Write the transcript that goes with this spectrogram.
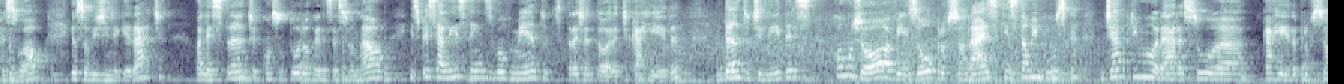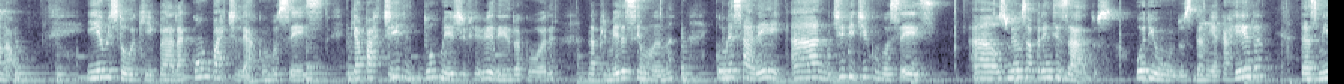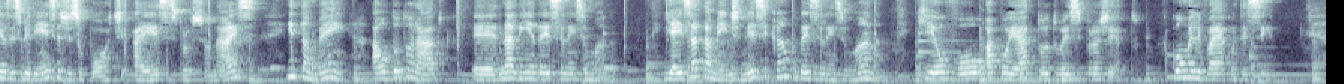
pessoal? Eu sou Virginia Gerardi, palestrante, consultora organizacional, especialista em desenvolvimento de trajetória de carreira, tanto de líderes como jovens ou profissionais que estão em busca de aprimorar a sua carreira profissional. E eu estou aqui para compartilhar com vocês que a partir do mês de fevereiro agora, na primeira semana, começarei a dividir com vocês ah, os meus aprendizados oriundos da minha carreira, das minhas experiências de suporte a esses profissionais e também ao doutorado é, na linha da excelência humana. E é exatamente nesse campo da excelência humana que eu vou apoiar todo esse projeto. Como ele vai acontecer?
